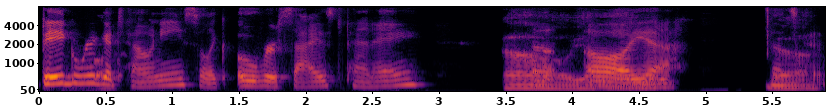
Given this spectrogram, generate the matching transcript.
big rigatoni so like oversized penne. Oh Uh, yeah oh yeah. that's Yeah. good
